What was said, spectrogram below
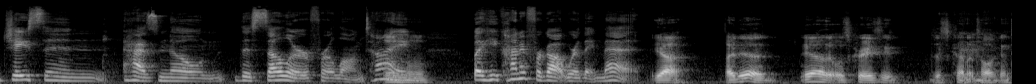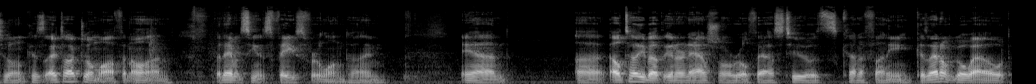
Jason has known this seller for a long time, Mhm. but he kind of forgot where they met. Yeah, I did. Yeah, that was crazy. Just kind of talking to him because I talked to him off and on, but I haven't seen his face for a long time. And uh, I'll tell you about the international real fast too. It's kind of funny because I don't go out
